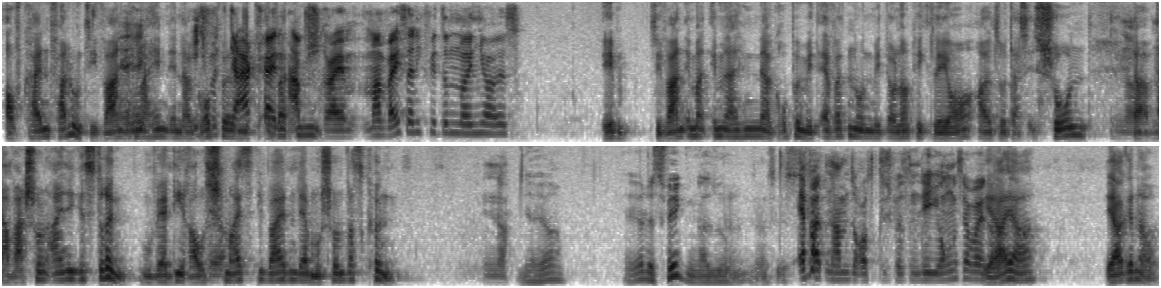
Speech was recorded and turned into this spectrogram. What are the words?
auf keinen Fall. Und sie waren Äh, immerhin in der ich Gruppe. würde gar keinen Everton. abschreiben. Man weiß ja nicht, wie es im neuen Jahr ist. Eben. Sie waren immer, immerhin in der Gruppe mit Everton und mit Olympique Lyon. Also das ist schon, Na, da, da war schon einiges drin. Und wer die rausschmeißt, die beiden, der muss schon was können. Na. Ja, ja. Ja, ja deswegen. Also. Das ist, Everton haben sie rausgeschmissen. Die Jungs ja weiter. ja, ja. Ja, genau.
